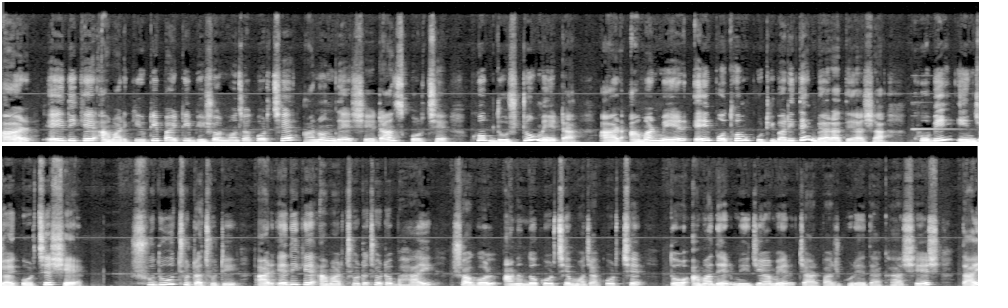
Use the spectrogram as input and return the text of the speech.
আর এই দিকে আমার কিউটি পাইটি ভীষণ মজা করছে, আনন্দে সে ডান্স করছে। খুব দুষ্টু মেয়েটা। আর আমার মেয়ের এই প্রথম কুঠিবাড়িতে বেড়াতে আসা। খুবই এনজয় করছে সে। শুধু ছুটাছুটি। আর এদিকে আমার ছোট ছোট ভাই সকল আনন্দ করছে, মজা করছে। তো আমাদের মিউজিয়ামের চারপাশ ঘুরে দেখা শেষ। তাই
